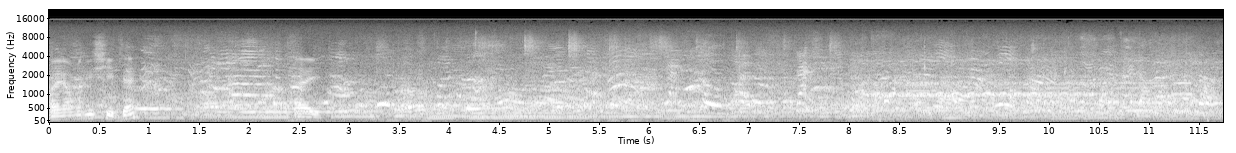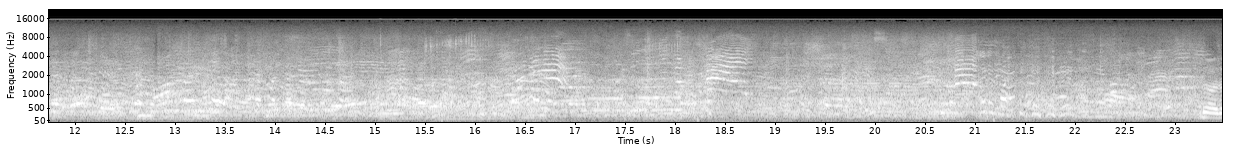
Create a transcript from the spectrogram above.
Maar jammer die ziet, hè? Hey. Nou, daar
